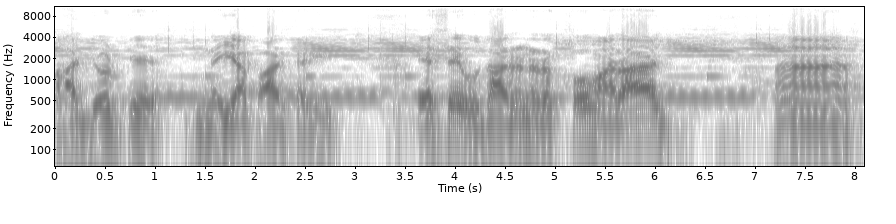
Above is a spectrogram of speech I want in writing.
हाथ जोड़ के नैया पार करी। ऐसे उदाहरण रखो महाराज। हाँ।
